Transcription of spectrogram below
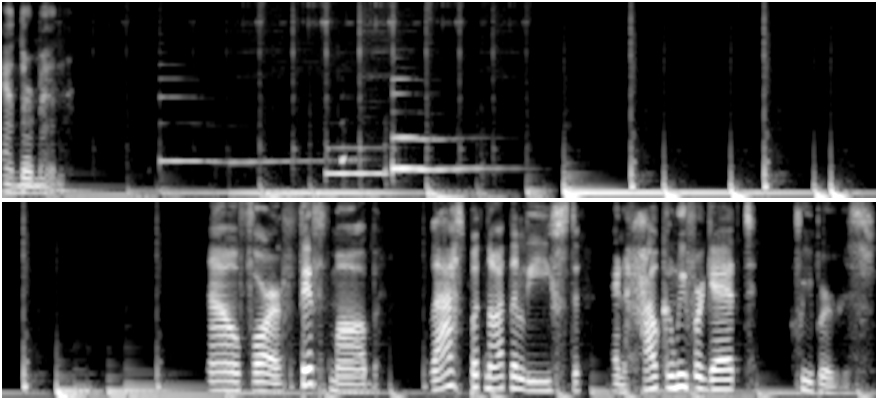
Endermen. Now, for our fifth mob, last but not the least, and how can we forget creepers?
